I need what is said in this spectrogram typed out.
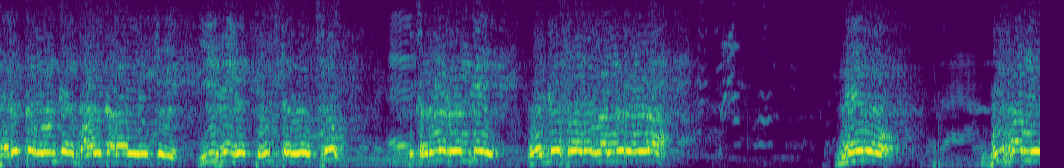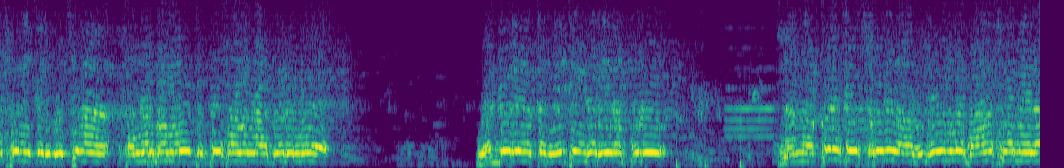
చరిత్రలు ఉంటే భావితరాలకి ఈజీగా తీసుకెళ్ళొచ్చు ఇక్కడ ఉన్నటువంటి వడ్డీ సోదరులందరూ కూడా నేను దీపం తీసుకుని ఇక్కడికి వచ్చిన సందర్భంలో తిప్పేశామన్న ఆధ్వర్యంలో వడ్డీల యొక్క మీటింగ్ జరిగినప్పుడు నన్ను అప్రోచ్ చేసుకుని ఆ విజయంలో భాగస్వామైన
